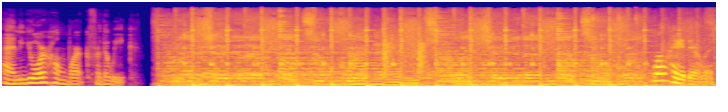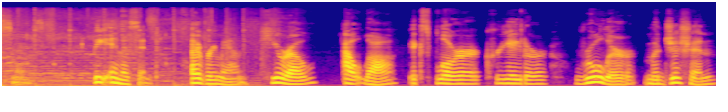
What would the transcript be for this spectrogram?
and your homework for the week. Well, hey there, listeners. The innocent, everyman, hero, outlaw, explorer, creator, ruler, magician,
